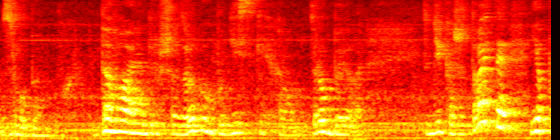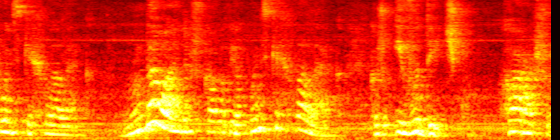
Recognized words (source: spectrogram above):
зробимо. Давай, Андрюша, зробимо буддійський храм. Зробили. Тоді каже, давайте японських лелек. Ну давай, Андрюшка, японських лелек. Кажу, і водичку. Хорошо,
